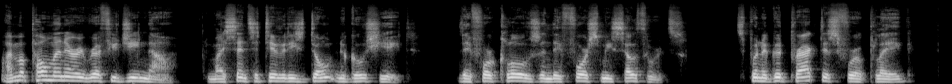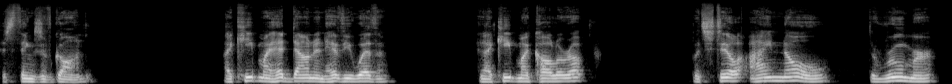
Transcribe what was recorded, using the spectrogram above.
I'm a pulmonary refugee now. My sensitivities don't negotiate. They foreclose and they force me southwards. It's been a good practice for a plague as things have gone. I keep my head down in heavy weather and I keep my collar up. But still, I know the rumor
